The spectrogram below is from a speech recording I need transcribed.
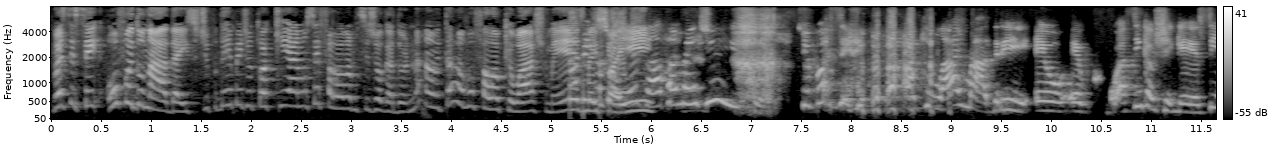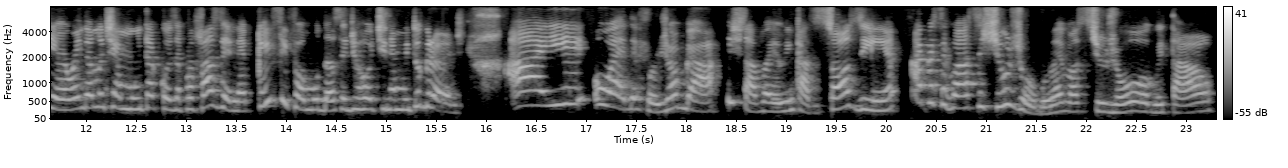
Mas você sei, ou foi do nada isso? Tipo, de repente eu tô aqui, ah, não sei falar o nome desse jogador. Não, então eu vou falar o que eu acho mesmo. É isso aí. Exatamente isso. Tipo assim, aqui lá em Madrid, eu, eu, assim que eu cheguei, assim, eu ainda não tinha muita coisa pra fazer, né? Porque, enfim, foi uma mudança de rotina muito grande. Aí o Éder foi jogar, estava eu em casa sozinha. Aí pensei, vou assistir o jogo, né? Vou assistir o jogo e tal.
